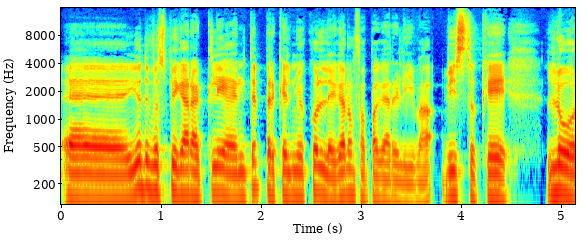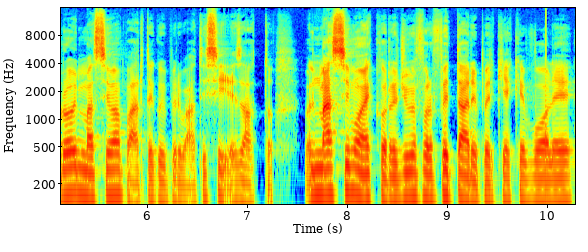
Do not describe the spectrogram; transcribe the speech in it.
eh, io devo spiegare al cliente perché il mio collega non fa pagare l'IVA, visto che loro in massima parte con i privati. Sì, esatto. Il massimo, ecco, il regime forfettario per chi è che vuole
